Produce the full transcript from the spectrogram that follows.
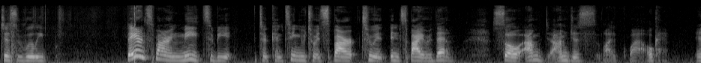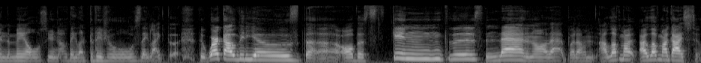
just really, they're inspiring me to be to continue to inspire to inspire them. So I'm I'm just like wow okay. And the males, you know, they like the visuals, they like the the workout videos, the all the skin this and that and all that. But um, I love my I love my guys too.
